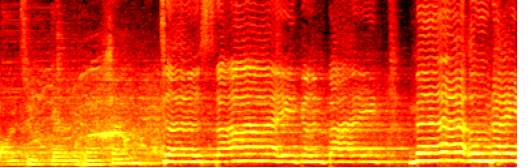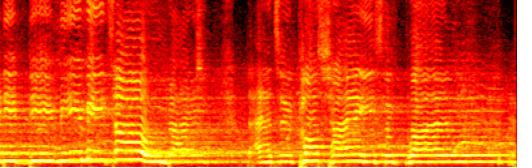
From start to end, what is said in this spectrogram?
ก่อนทุกอย่างของฉันจะสายเกินไป แม้อะไรดีๆมีไม่เท่าไร แต่จะขอใช้สักวัน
